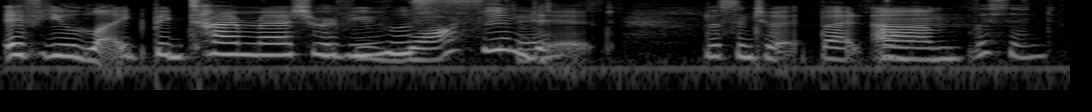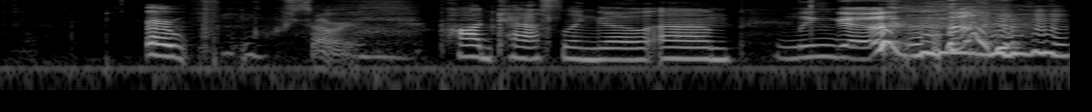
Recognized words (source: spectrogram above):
if you like Big Time Rush or if you You've listened it. it. Listen to it, but Oh. um, Listened. or sorry, podcast lingo. Um, Lingo.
